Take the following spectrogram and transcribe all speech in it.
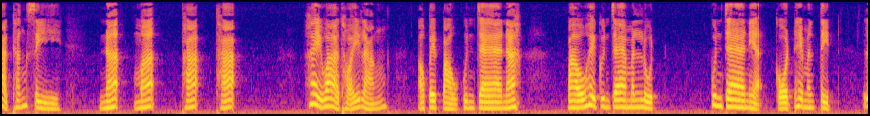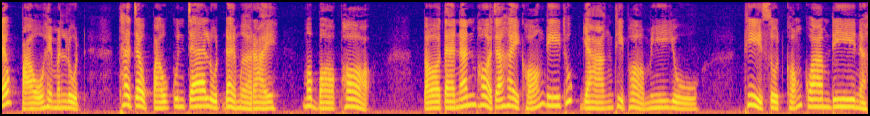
าตุทั้งสี่นะมะพะทะ ให้ว่าถอยหลัง เอาไปเป่ากุญแจนะ เป่าให้กุญแจมันหลุด กุญแจเนี่ยกดให้มันติด แล้วเป่าให้มันหลุด ถ้าเจ้าเป่ากุญแจหลุดได้เมื่อไรมาบอกพ่อ ต่อแต่นั้นพ่อจะให้ของดีทุกอย่างที่พ่อมีอยู่ ที่สุดของความดีนะ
